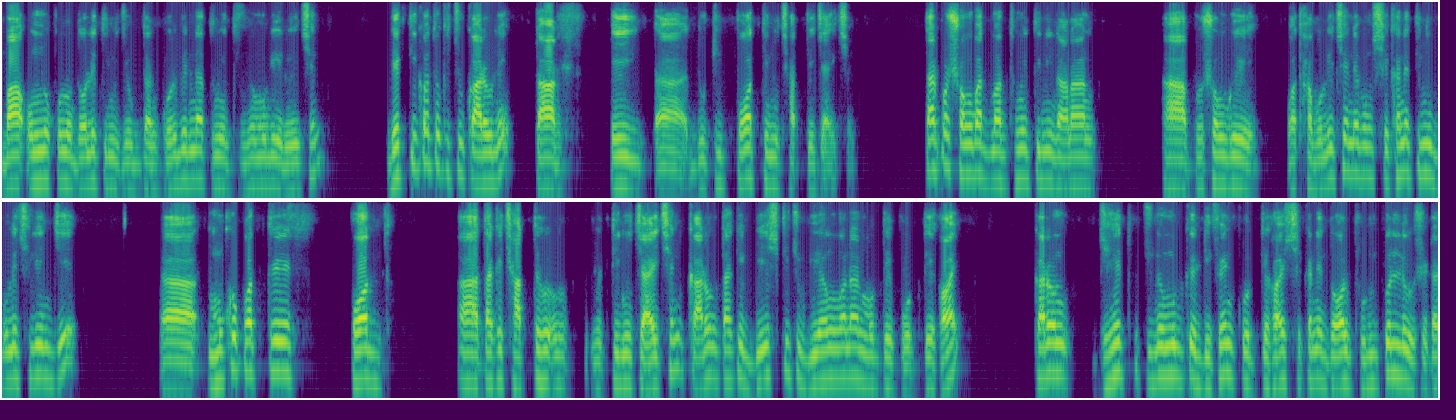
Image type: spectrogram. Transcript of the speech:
বা অন্য কোনো দলে তিনি যোগদান করবেন না, তিনি তৃণমূলেই রয়েছেন। ব্যক্তিগত কিছু কারণে তার এই দুটি পদ তিনি ছাড়তে চাইছেন। তারপর সংবাদ মাধ্যমে তিনি নানান প্রসঙ্গে কথা বলেছেন এবং সেখানে তিনি বলেছিলেন যে মুখপাত্রের পদ তাকে ছাড়তে তিনি চাইছেন। কারণ তাকে বেশ কিছু বিড়ম্বনার মধ্যে পড়তে হয়। কারণ যেহেতু তৃণমূলকে ডিফেন্ড করতে হয়, সেখানে দল ভুল করলেও সেটা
